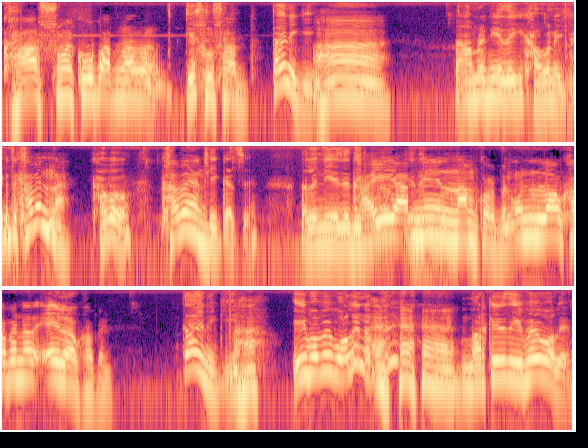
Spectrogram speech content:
খাওয়ার সময় খুব আপনার সুস্বাদ। তাই নাকি? হ্যাঁ। আমরা নিয়ে যাই কি খাব নাকি? খাবেন না? খাব? খাবেন? ঠিক আছে। তাহলে নিয়ে যে খাই আপনি নাম করবেন। অন্য লাউ খাবেন আর এই লাউ খাবেন। তাই নাকি? হ্যাঁ। এইভাবে বলেন আপনি? মার্কেটে এইভাবে বলেন?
